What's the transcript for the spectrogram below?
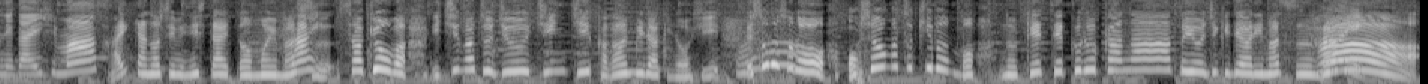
願いします。はい楽しみにしたいと思います、はさあ今日は1月11日鏡開きの日、うん。えそろそろお正月気分も抜けてくるかなという時期でありますが、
